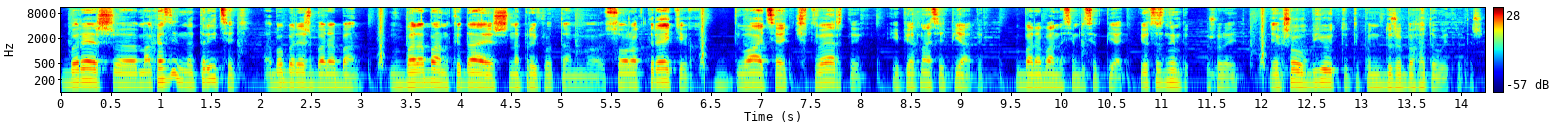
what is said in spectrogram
Береш е, магазин на 30, або береш барабан. В барабан кидаєш, наприклад, там 43-х, 24-х і 15-п'ятих. В барабан на 75. І оце з ним рейд. Якщо вб'ють, то типу не дуже багато витратиш.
